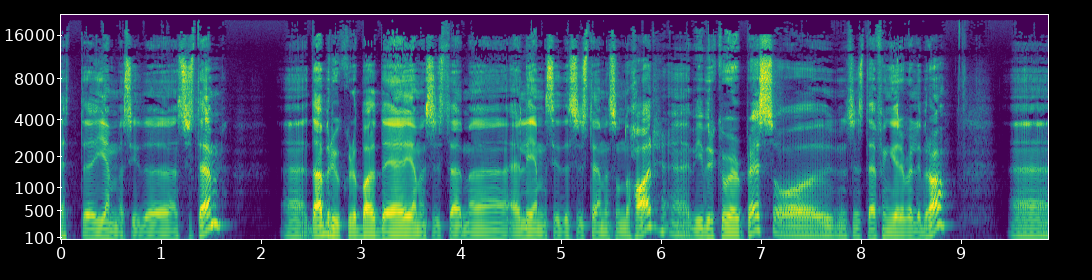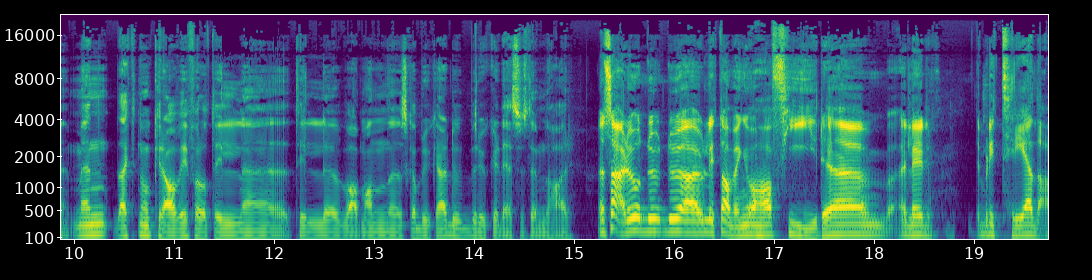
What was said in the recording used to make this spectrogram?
et hjemmesidesystem. Eh, der bruker du bare det hjemmesidesystemet som du har. Eh, vi bruker Wordpress og syns det fungerer veldig bra. Eh, men det er ikke noe krav i forhold til, til, hva man skal bruke her. Du bruker det systemet du har. Men så er det jo, du, du er jo litt avhengig av å ha fire, eller det blir tre, da.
